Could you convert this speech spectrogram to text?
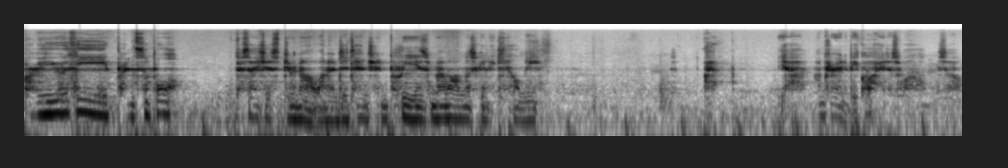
Are you the principal? Because I just do not want a detention. Please, my mom is gonna kill me. I, yeah, I'm trying to be quiet as well, so.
